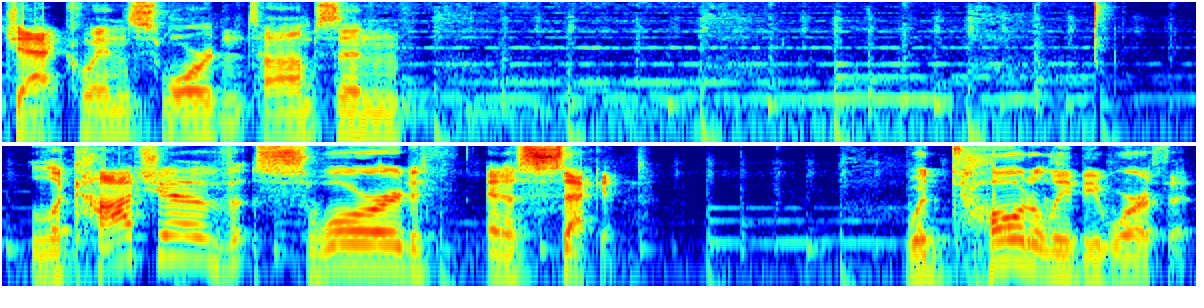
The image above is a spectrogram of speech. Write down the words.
Jack Quinn, Sword, and Thompson. Lakachev, Sword, and a second would totally be worth it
